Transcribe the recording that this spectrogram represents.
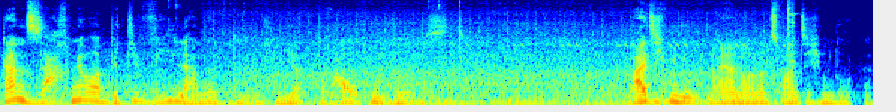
Dann sag mir aber bitte, wie lange du hier brauchen wirst. 30 Minuten, naja, 29 Minuten.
